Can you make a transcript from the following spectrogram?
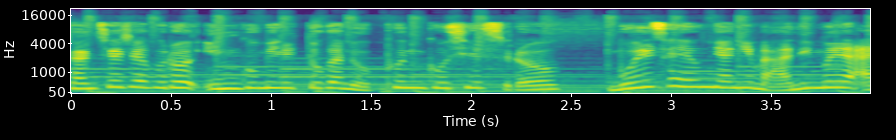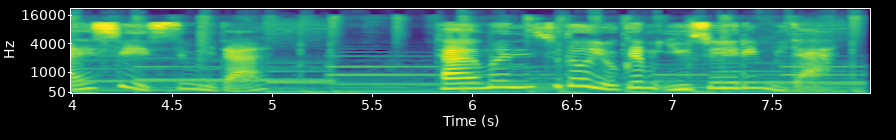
전체적으로 인구 밀도가 높은 곳일수록 물 사용량이 많음을 알 수 있습니다. 다음은 수도 요금 유수율입니다.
